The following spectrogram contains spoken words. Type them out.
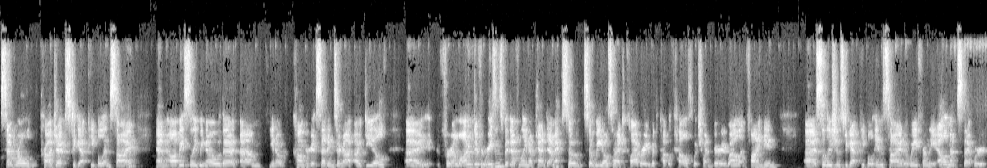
several projects to get people inside. And obviously, we know that um, you know congregate settings are not ideal uh, for a lot of different reasons, but definitely in a pandemic. So, so we also had to collaborate with public health, which went very well in finding uh, solutions to get people inside, away from the elements that were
